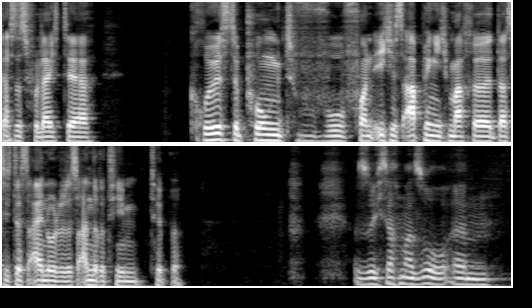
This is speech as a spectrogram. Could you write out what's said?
das ist vielleicht der größte Punkt, wovon ich es abhängig mache, dass ich das eine oder das andere Team tippe. Also ich sag mal so, ähm,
